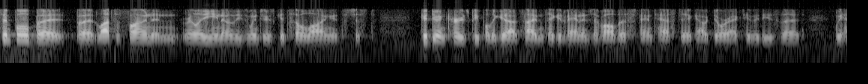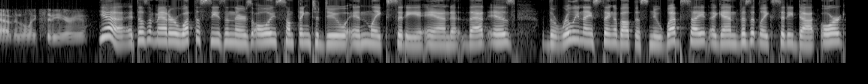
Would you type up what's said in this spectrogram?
simple but but lots of fun and really, you know, these winters get so long, it's just good to encourage people to get outside and take advantage of all this fantastic outdoor activities that we have in the Lake City area. Yeah, it doesn't matter what the season, there's always something to do in Lake City, and that is the really nice thing about this new website. Again, visit lakecity.org.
